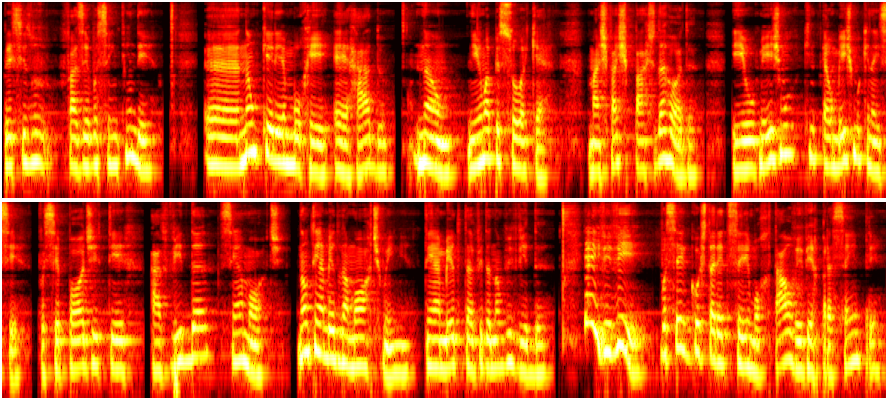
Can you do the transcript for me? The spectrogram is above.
Preciso fazer você entender. É, não querer morrer é errado? Não, nenhuma pessoa quer mas faz parte da roda. E o mesmo que, é o mesmo que nascer. Você pode ter a vida sem a morte. Não tenha medo da morte, Winnie. Tenha medo da vida não vivida. E aí, Vivi, você gostaria de ser imortal, viver para sempre?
